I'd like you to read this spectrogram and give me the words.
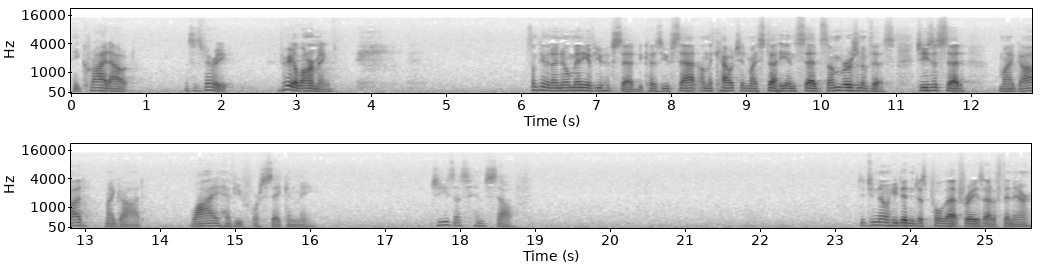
he cried out. This is very, very alarming. Something that I know many of you have said because you've sat on the couch in my study and said some version of this. Jesus said, My God, my God, why have you forsaken me? Jesus himself. Did you know he didn't just pull that phrase out of thin air?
